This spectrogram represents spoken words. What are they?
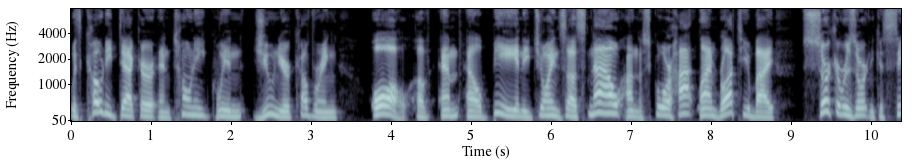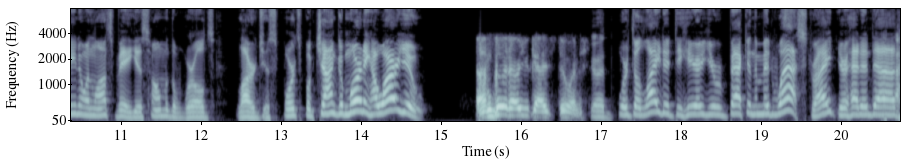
with Cody Decker and Tony Gwynn Jr. covering all of MLB. And he joins us now on the Score Hotline, brought to you by Circa Resort and Casino in Las Vegas, home of the world's largest sports book. Jon, good morning. How are you? I'm good. How are you guys doing? Good. We're delighted to hear you're back in the Midwest, right? You're headed uh,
